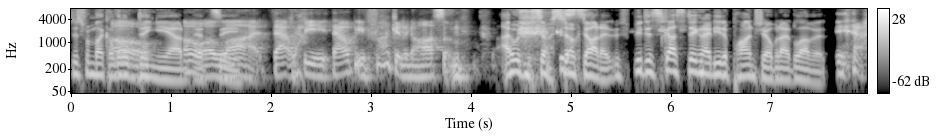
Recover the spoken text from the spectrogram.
just from like a little Oh, dinghy out Oh, at a lot. That would be that would be fucking awesome. I would be so stoked on it. It'd be disgusting. I'd need a poncho, but I'd love it. Yeah.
